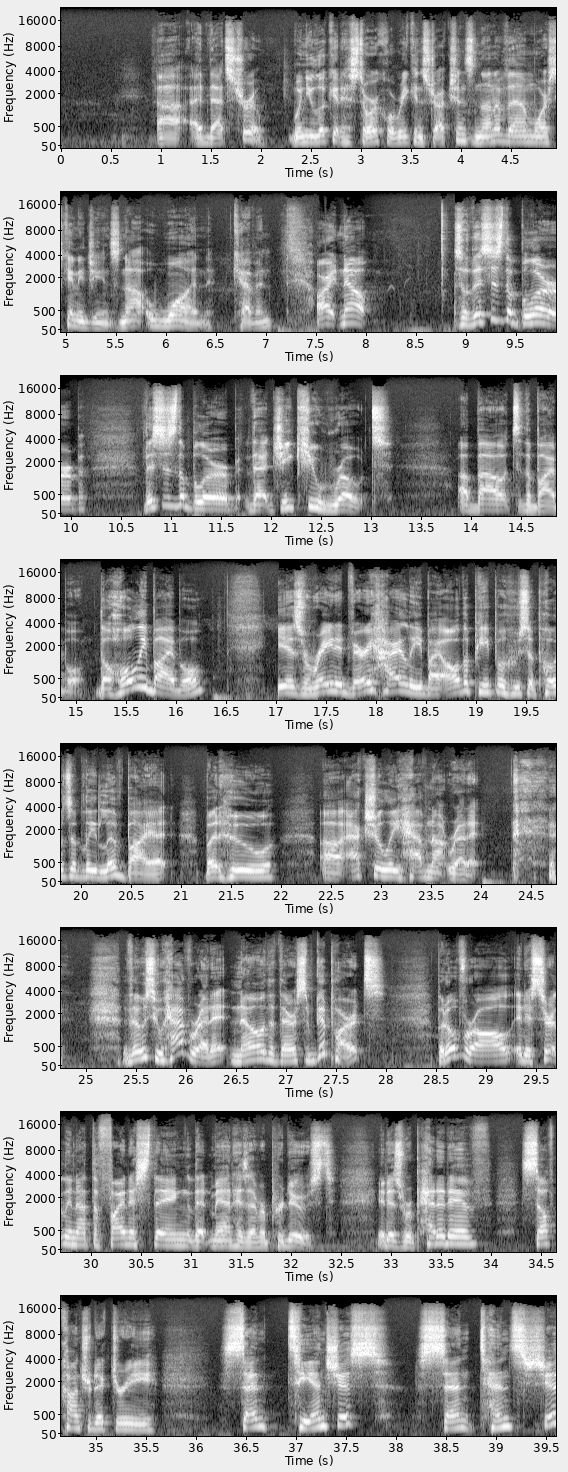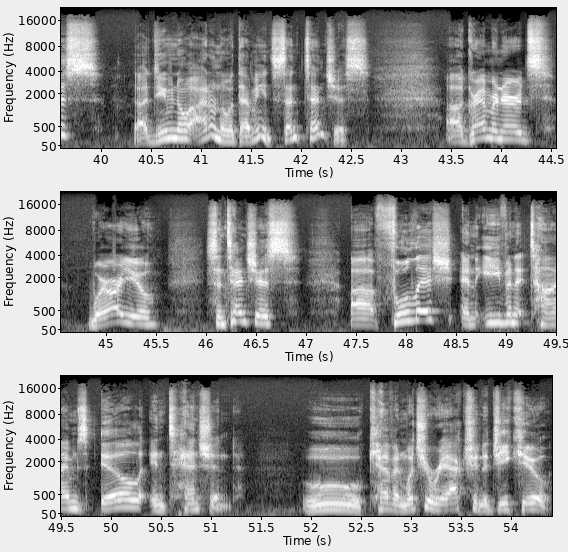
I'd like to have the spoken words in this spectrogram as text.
Uh, and that's true. When you look at historical reconstructions, none of them wore skinny jeans. Not one, Kevin. All right. Now, so this is the blurb. This is the blurb that GQ wrote about the Bible. The Holy Bible is rated very highly by all the people who supposedly live by it, but who uh, actually have not read it. Those who have read it know that there are some good parts, but overall, it is certainly not the finest thing that man has ever produced. It is repetitive, self contradictory, sententious, sententious. Uh, do you even know? I don't know what that means. Sententious. Uh, grammar nerds, where are you? Sententious, uh, foolish, and even at times ill intentioned. Ooh, Kevin, what's your reaction to GQ?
